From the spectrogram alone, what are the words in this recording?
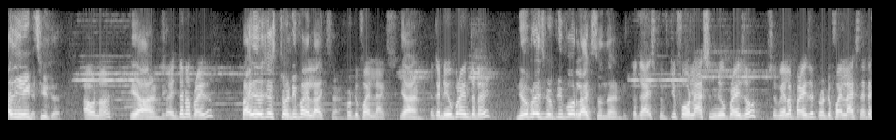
అది ఎయిట్ సీటర్ అవునా? యా అండి. ఎంత ప్రైస్ ప్రైస్ వచ్చేసి ట్వంటీ ఫైవ్ ల్యాక్స్ అండి. ట్వంటీ ఫైవ్ ల్యాక్స్ యా అండి. ఇంకా న్యూ ప్రైస్ ఎంత new price fifty four lakhs ఉందండి. So guys fifty four lakhs new price so వీళ్ళ ప్రైస్ ట్వంటీ ఫైవ్ ల్యాక్స్ అంటే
